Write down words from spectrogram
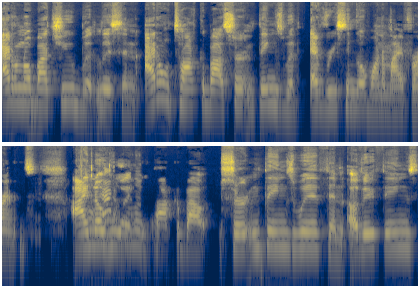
I don't know about you, but listen, I don't talk about certain things with every single one of my friends. I know who I absolutely. can talk about certain things with and other things.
